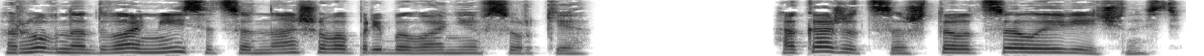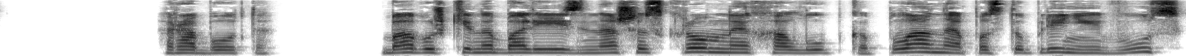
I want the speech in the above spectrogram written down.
Ровно два месяца нашего пребывания в сурке. Окажется, что целая вечность. Работа, бабушкина болезнь, наша скромная халупка, планы о поступлении в ВУЗ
